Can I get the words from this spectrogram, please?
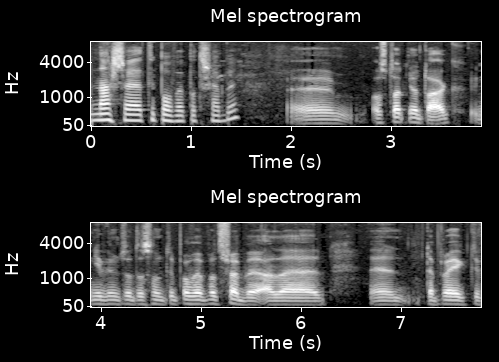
nasze typowe potrzeby? Ostatnio tak. Nie wiem, co to są typowe potrzeby, ale te projekty,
